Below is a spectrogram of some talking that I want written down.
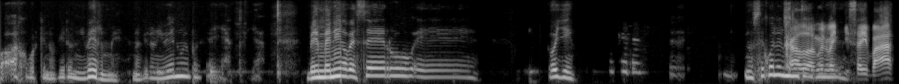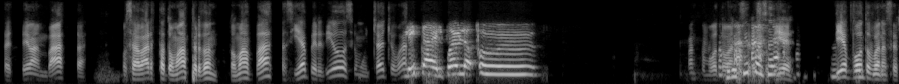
Para abajo porque no quiero ni verme. No quiero ni verme porque ya estoy ya. Bienvenido, Becerro. Eh, oye, no sé cuál es el momento 2026, basta, Esteban, basta. O sea, basta, Tomás, perdón. Tomás, basta, si ya perdió ese muchacho, basta. Lista del pueblo. Uh. ¿Cuántos votos van a hacer? 10. votos van a ser.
